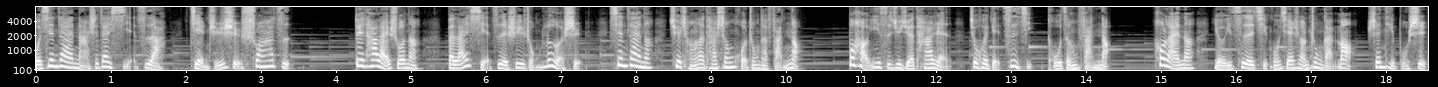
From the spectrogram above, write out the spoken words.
我现在哪是在写字啊，简直是刷字。”对他来说呢，本来写字是一种乐事，现在呢却成了他生活中的烦恼。不好意思拒绝他人，就会给自己徒增烦恼。后来呢，有一次启功先生重感冒，身体不适，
